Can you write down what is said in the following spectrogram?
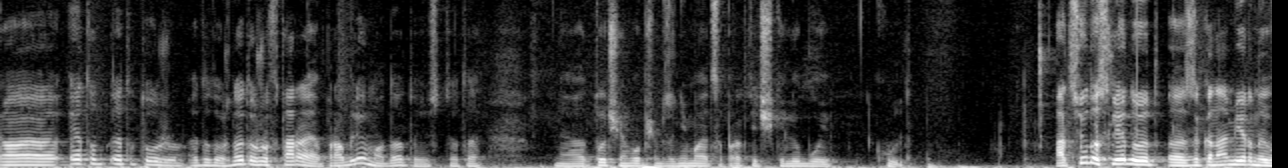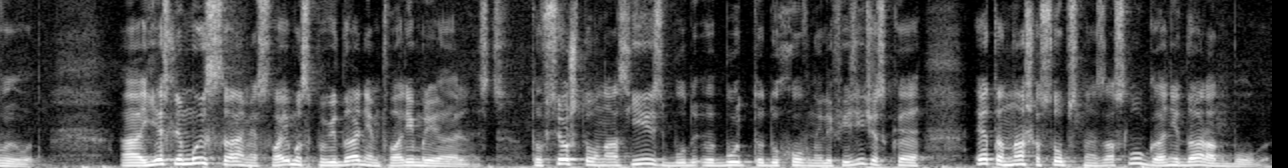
Э, это, это тоже, это тоже. Но это уже вторая проблема, да, то есть это то, чем, в общем, занимается практически любой культ. Отсюда следует закономерный вывод – если мы сами своим исповеданием творим реальность, то все, что у нас есть, будь то духовное или физическое, это наша собственная заслуга, а не дар от Бога.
